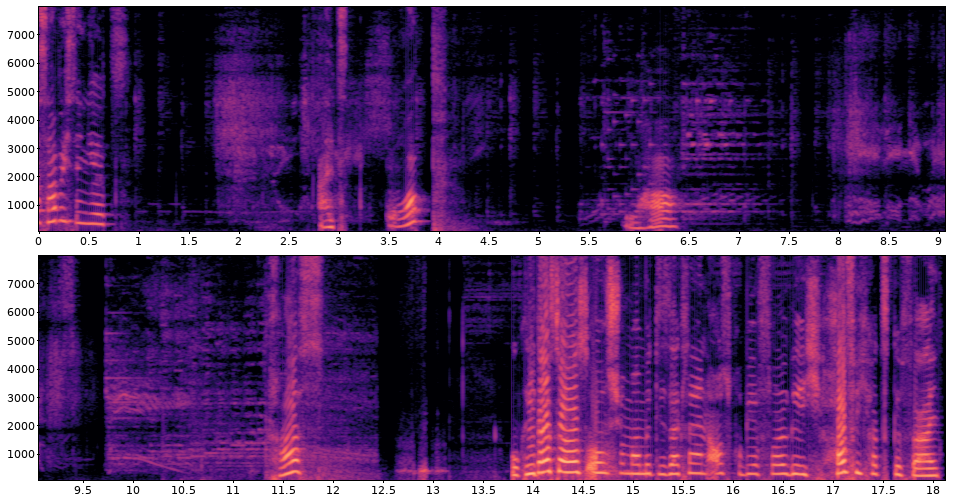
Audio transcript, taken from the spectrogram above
was habe ich denn jetzt? Als ob? Oha. Krass. Okay, das war es auch schon mal mit dieser kleinen Ausprobierfolge. Ich hoffe, euch hat's gefallen.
